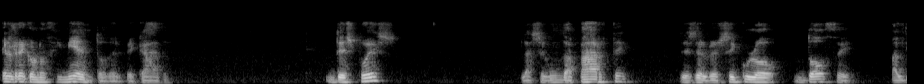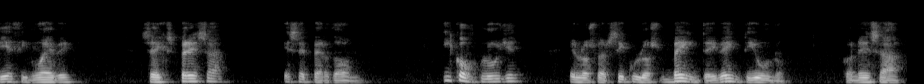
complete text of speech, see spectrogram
el reconocimiento del pecado. Después, la segunda parte, desde el versículo 12 al 19, se expresa ese perdón y concluye en los versículos 20 y 21 con esa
